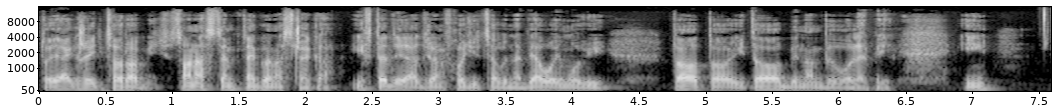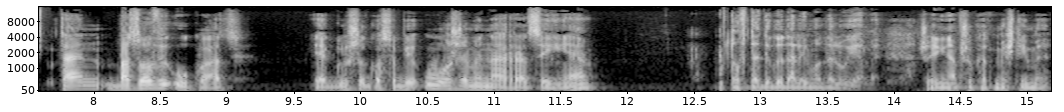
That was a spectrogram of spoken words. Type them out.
to jakże i co robić? Co następnego nas czeka? I wtedy Adrian wchodzi cały na biało i mówi, to, to i to by nam było lepiej. I ten bazowy układ, jak już go sobie ułożymy narracyjnie, to wtedy go dalej modelujemy. Czyli na przykład myślimy,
